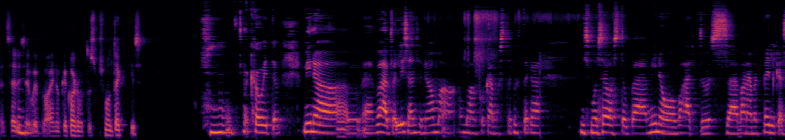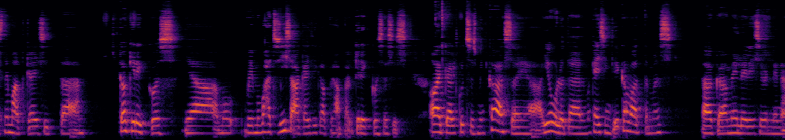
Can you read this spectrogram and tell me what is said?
et see oli see võib-olla ainuke kõrvutus, mis mul tekkis. Väga huvitav, mina vahepeal lisan sinna oma, oma kogemuste kohta ka mis mul seostub äh, minu vahetusvanemad Belgias, nemad käisid äh, ka kirikus ja mu või mu vahetusisa käis iga pühapäev kirikus ja siis aeg-ajalt kutsus mind kaasa ja jõulude ajal ma käisingi ka vaatamas. aga meil oli selline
